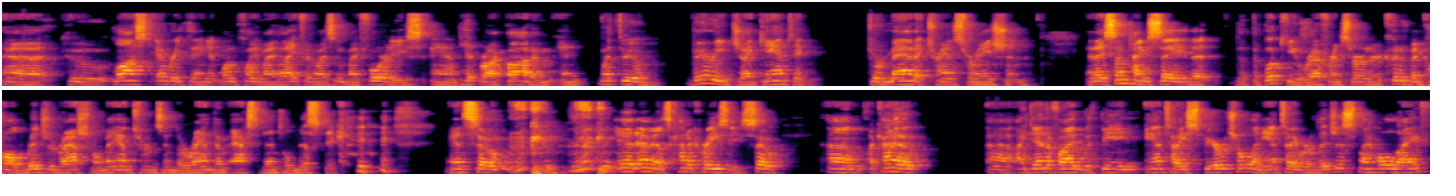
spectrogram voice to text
uh, who lost everything at one point in my life when I was in my 40s and hit rock bottom and went through a very gigantic, dramatic transformation. And I sometimes say that, that the book you referenced earlier could have been called Rigid Rational Man Turns into Random Accidental Mystic. and so, and I mean, it's kind of crazy. So um, I kind of uh, identified with being anti spiritual and anti religious my whole life.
